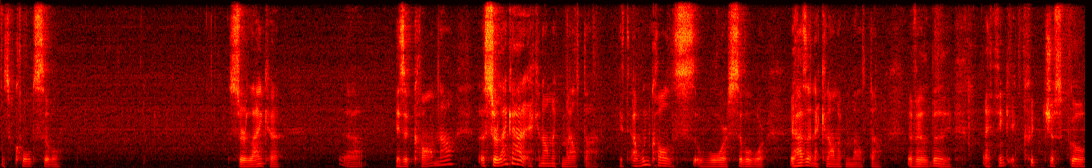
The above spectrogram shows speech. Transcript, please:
It's a cold civil. Sri Lanka. Uh, is it calm now? Uh, Sri Lanka had an economic meltdown. It, I wouldn't call this a war, civil war. It has an economic meltdown. Availability. I think it could just go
